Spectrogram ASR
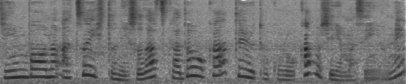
人望の厚い人に育つかどうかというところかもしれませんよね。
